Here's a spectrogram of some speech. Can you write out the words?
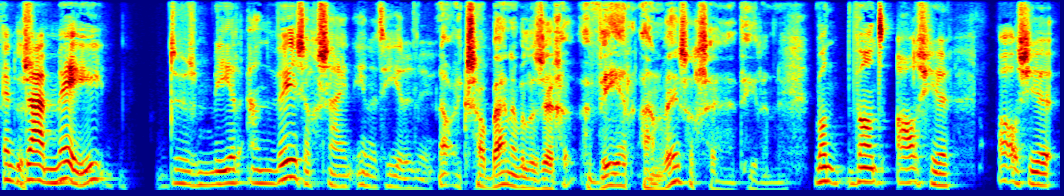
En dus, daarmee dus meer aanwezig zijn in het hier en nu. Nou, ik zou bijna willen zeggen, weer aanwezig zijn in het hier en nu. Want, want als, je, als je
